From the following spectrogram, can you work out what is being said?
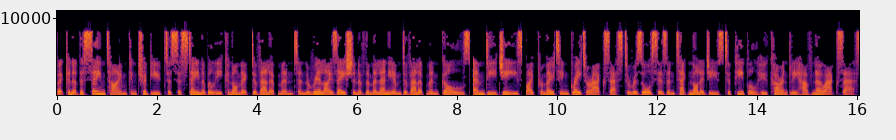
but can at the same time contribute to sustainable economic development and the realization of the Millennium Development Goals (MDGs) by promoting greater access to resources and technologies to people who currently have no access.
